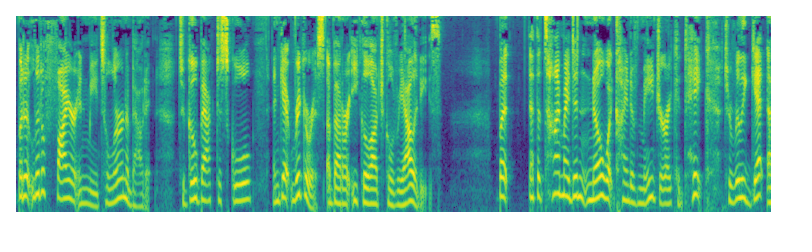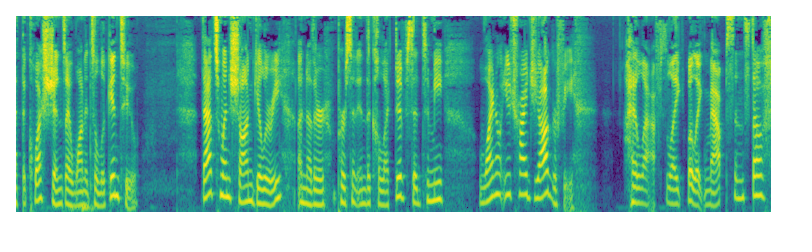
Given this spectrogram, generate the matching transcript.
But it lit a fire in me to learn about it, to go back to school and get rigorous about our ecological realities. But at the time, I didn't know what kind of major I could take to really get at the questions I wanted to look into. That's when Sean Guillory, another person in the collective, said to me, Why don't you try geography? I laughed, like, what, like maps and stuff?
